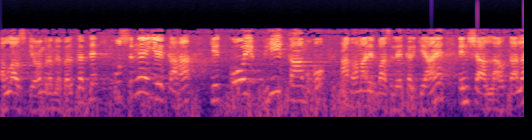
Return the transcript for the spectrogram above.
اللہ اس کی عمر میں برکت ہے اس نے یہ کہا کہ کوئی بھی کام ہو، آپ ہمارے پاس لے کر کے آئیں۔ ان شاء اللہ تعالی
